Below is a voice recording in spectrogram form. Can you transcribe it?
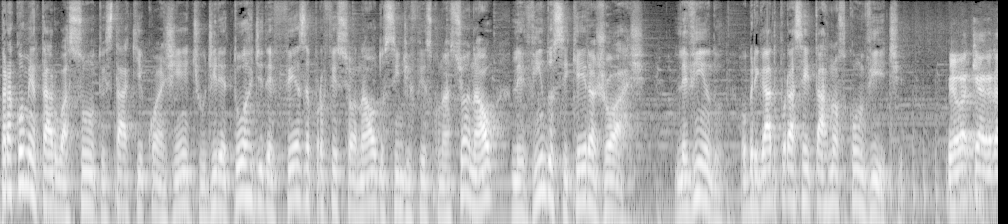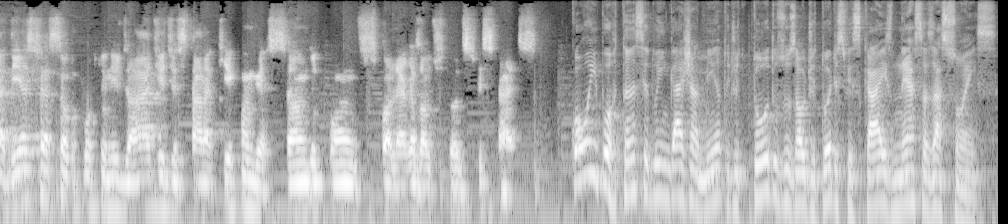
Para comentar o assunto, está aqui com a gente o diretor de Defesa Profissional do Sindifisco Nacional, Levindo Siqueira Jorge. Levindo, obrigado por aceitar nosso convite. Eu aqui agradeço essa oportunidade de estar aqui conversando com os colegas auditores fiscais. Qual a importância do engajamento de todos os auditores fiscais nessas ações?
